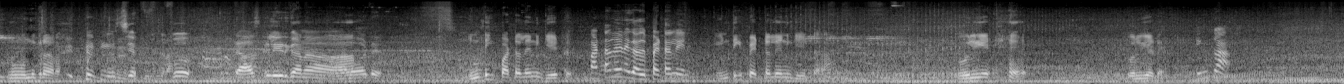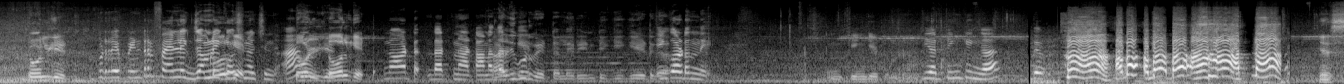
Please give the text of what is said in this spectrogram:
నువ్వు ముందుకు రారా. టాస్క్ లీడ్ కానా? ఇంటికి పట్టలేని గేట్. పట్టలేని కాదు పెట్టలేని. ఇంటికి పెట్టలేని గేటా? కోల్గేట్ కోల్గేట్ ఇంకా? టోల్ గేట్ ఇప్పుడు రేపు ఇంటర్ ఫైనల్ ఎగ్జామ్లో క్వశ్చన్. వచ్చింది. Toll toll gate not that not another అది కూడా పెట్టలేరు ఇంటికి గేట్ ఇంకోటి ఉంది. ఇంకేం గేట్ ఉందా? You are thinking yes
